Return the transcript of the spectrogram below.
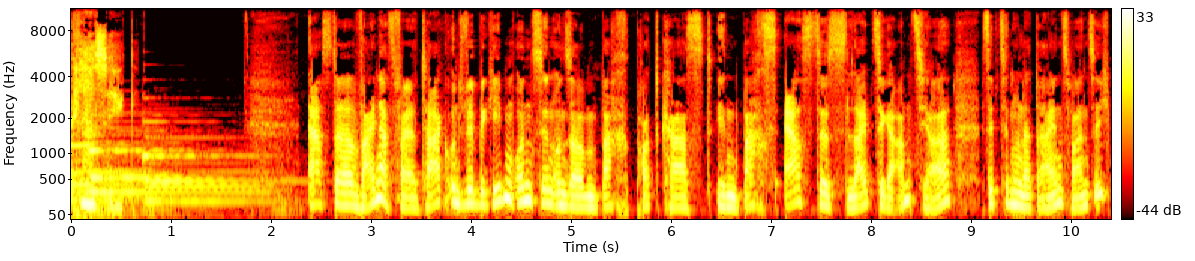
Klassik erster Weihnachtsfeiertag und wir begeben uns in unserem Bach-Podcast in Bachs erstes Leipziger Amtsjahr 1723.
